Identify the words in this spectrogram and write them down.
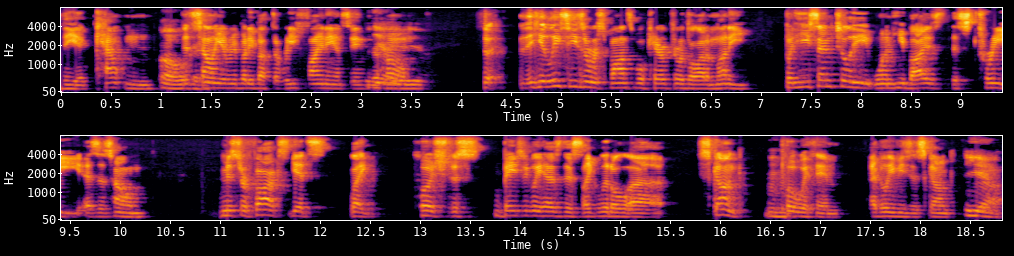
the accountant Oh, okay. that's telling everybody about the refinancing of their yeah, home. yeah, yeah. So he, at least he's a responsible character with a lot of money. But he essentially, when he buys this tree as his home, Mr. Fox gets like pushed. Just basically has this like little uh, skunk Mhm. put with him. I believe he's a skunk, Yeah.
